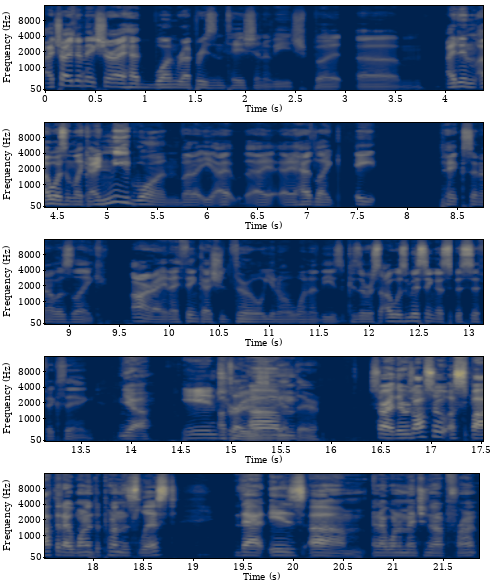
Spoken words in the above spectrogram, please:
I tried to make sure I had one representation of each, but um, I didn't. I wasn't like I need one, but I I, I, I had like eight picks, and I was like, all right, I think I should throw you know one of these because there was I was missing a specific thing. yeah. interesting. I'll tell you when Um, get there. Sorry, there was also a spot that I wanted to put on this list that is, um, and I want to mention it up front.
